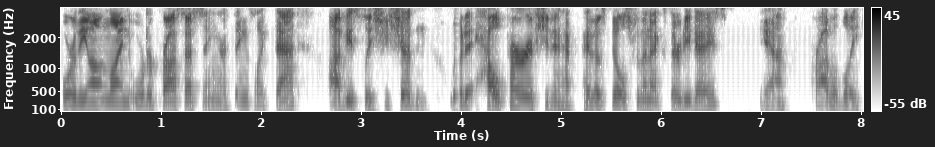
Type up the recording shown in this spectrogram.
or the online order processing or things like that? Obviously, she shouldn't. Would it help her if she didn't have to pay those bills for the next 30 days? Yeah, probably.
